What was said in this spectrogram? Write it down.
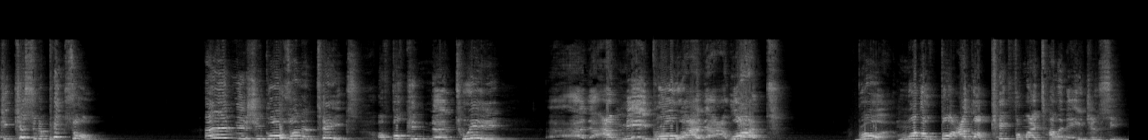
fucking kissing a pixel. And then she goes on and takes a fucking uh, tweet uh, at me, bro. I, what? Bro, motherfucker, I got kicked from my talent agency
